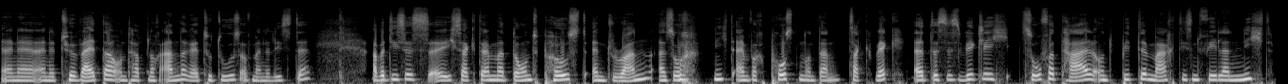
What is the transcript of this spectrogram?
eine, eine Tür weiter und habe noch andere To-Dos auf meiner Liste. Aber dieses, äh, ich sage da immer, don't post and run, also nicht einfach posten und dann zack weg. Äh, das ist wirklich so fatal und bitte macht diesen Fehler nicht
